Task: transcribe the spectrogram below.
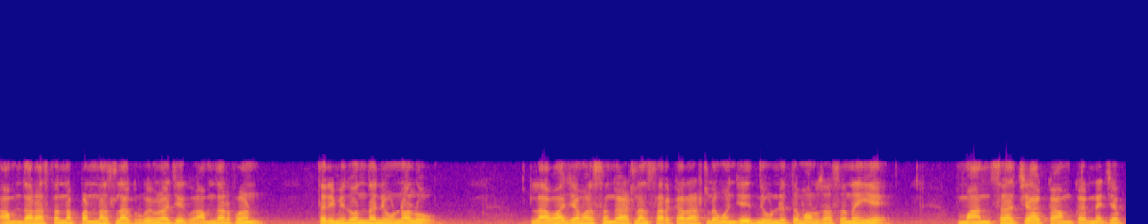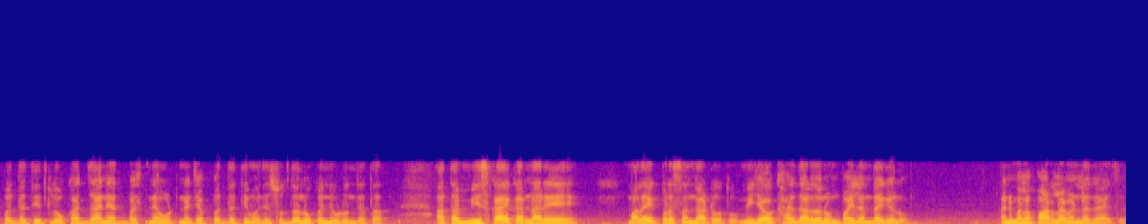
आमदार असताना पन्नास लाख रुपये मिळायचे आमदार फंड. तरी मी दोनदा निवडून आलो. लावा जेव्हा संघ असला आणि सरकार असलं म्हणजेच निवडून येतं माणूस असं नाही आहे माणसाच्या काम करण्याच्या पद्धतीत लोकात जाण्यात बसण्या उठण्याच्या पद्धतीमध्ये सुद्धा लोक निवडून देतात. आता मीच काय करणार आहे? मला एक प्रसंग आठवतो. मी जेव्हा खासदार झालो पहिल्यांदा गेलो आणि मला पार्लमेंटला जायचं.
